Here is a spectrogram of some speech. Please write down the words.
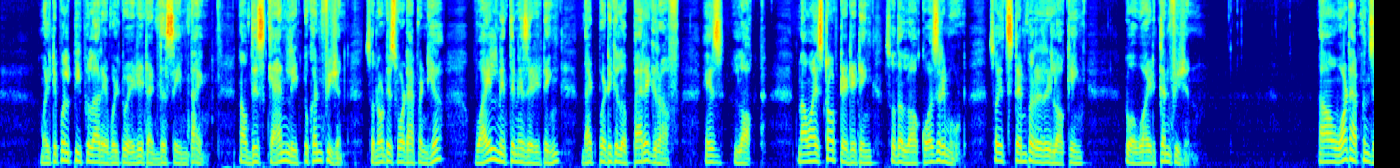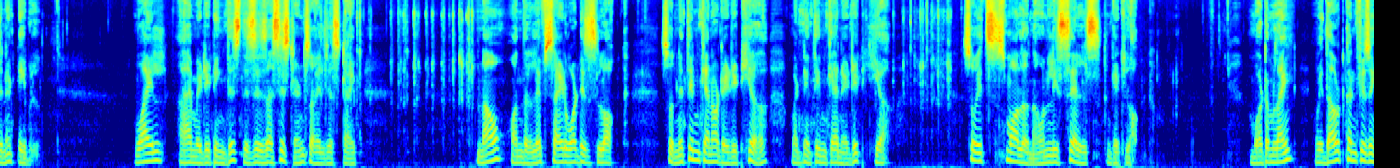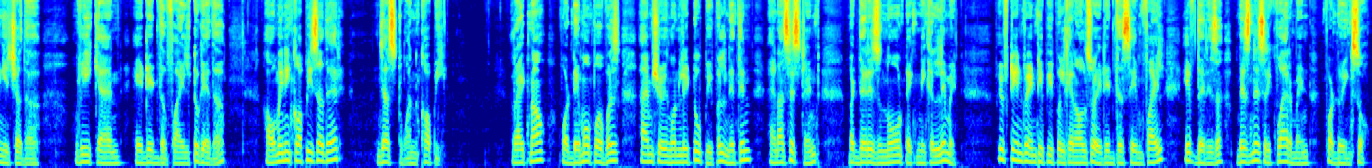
multiple people are able to edit at the same time. Now this can lead to confusion. So notice what happened here. While Nitin is editing, that particular paragraph is locked. Now I stopped editing, so the lock was removed. So it's temporary locking to avoid confusion. Now what happens in a table? While I am editing this, this is assistant, so I'll just type. Now on the left side, what is locked? So Nitin cannot edit here, but Nitin can edit here. So it's smaller now, only cells get locked. Bottom line, without confusing each other, we can edit the file together. How many copies are there? Just one copy. Right now, for demo purpose, I am showing only two people, Nitin and assistant, but there is no technical limit. 15-20 people can also edit the same file if there is a business requirement for doing so.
